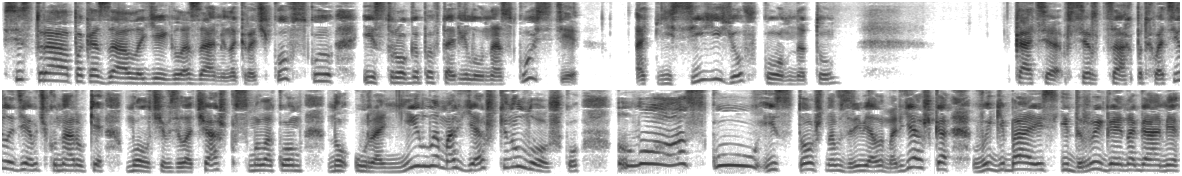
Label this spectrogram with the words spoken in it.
Сестра показала ей глазами на Крачковскую и строго повторила «У нас гости, отнеси ее в комнату». Катя в сердцах подхватила девочку на руки, молча взяла чашку с молоком, но уронила Марьяшкину ложку. «Лоску!» — истошно взревела Марьяшка, выгибаясь и дрыгая ногами.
